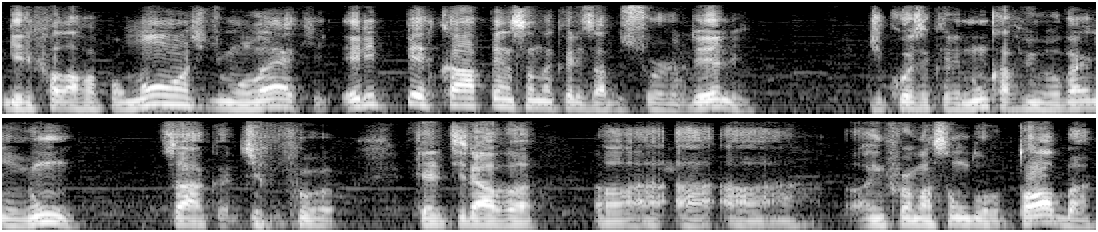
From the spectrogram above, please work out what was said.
E ele falava pra um monte de moleque. Ele ficava pensando naqueles absurdos dele, de coisa que ele nunca viu em lugar nenhum, saca? Tipo, que ele tirava a, a, a, a informação do Toba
